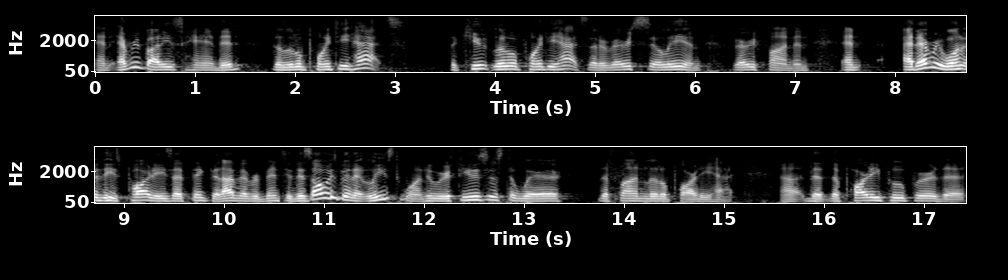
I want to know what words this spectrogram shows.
and everybody's handed the little pointy hats, the cute little pointy hats that are very silly and very fun. And, and at every one of these parties, I think that I've ever been to, there's always been at least one who refuses to wear the fun little party hat. Uh, the, the party pooper, the,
